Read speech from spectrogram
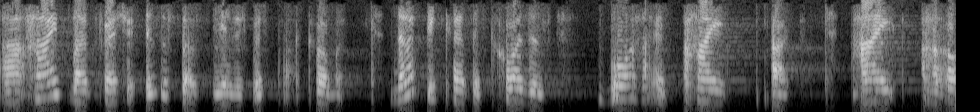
Uh, high blood pressure is associated with glaucoma, not because it causes more high, high, uh, high uh,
